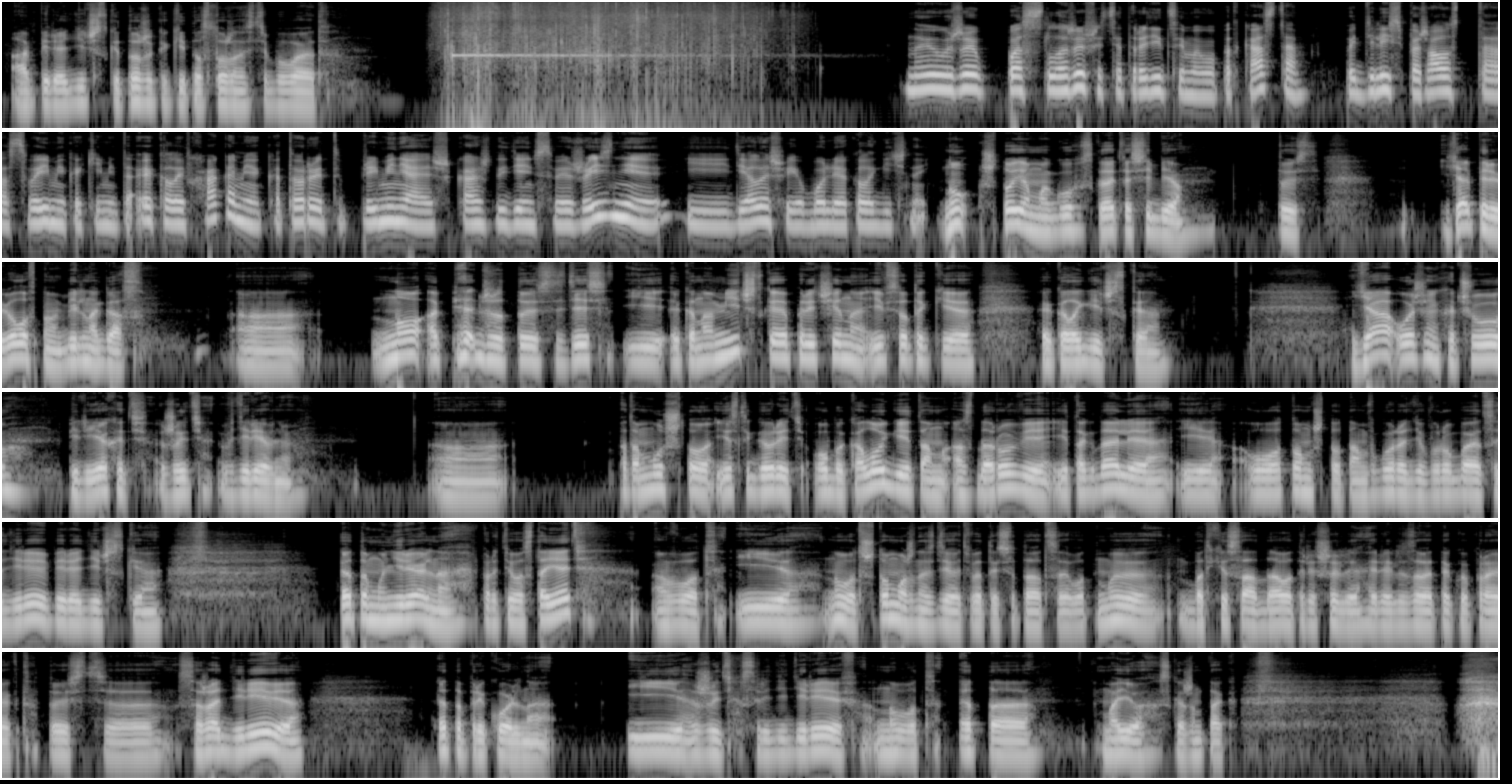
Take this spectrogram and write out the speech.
а периодически тоже какие-то сложности бывают. Ну и уже по сложившейся традиции моего подкаста Поделись, пожалуйста, своими какими-то эко-лайфхаками, которые ты применяешь каждый день в своей жизни и делаешь ее более экологичной. Ну, что я могу сказать о себе? То есть я перевел автомобиль на газ. А, но, опять же, то есть здесь и экономическая причина, и все-таки экологическая. Я очень хочу переехать жить в деревню. Потому что если говорить об экологии, там, о здоровье и так далее, и о том, что там в городе вырубаются деревья периодически, этому нереально противостоять, вот, и, ну вот, что можно сделать в этой ситуации? Вот мы, Бадхисат, да, вот решили реализовать такой проект, то есть э, сажать деревья, это прикольно, и жить среди деревьев, ну вот, это мое, скажем так.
